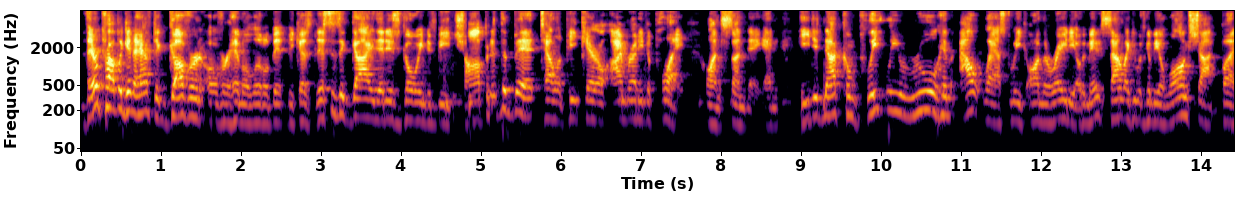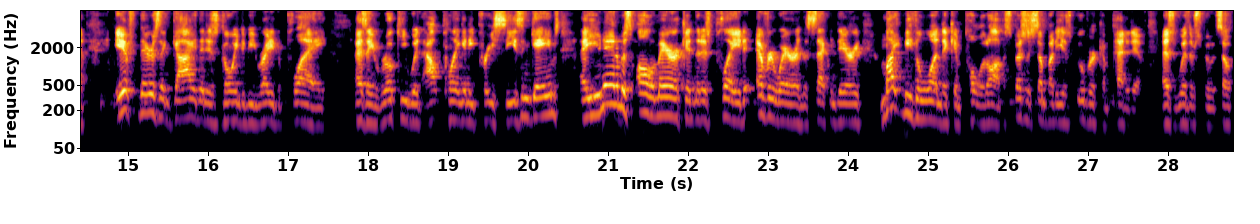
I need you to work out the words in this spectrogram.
they're probably going to have to govern over him a little bit because this is a guy that is going to be chomping at the bit, telling Pete Carroll, I'm ready to play on Sunday. And he did not completely rule him out last week on the radio. He made it sound like he was going to be a long shot. But if there's a guy that is going to be ready to play, as a rookie without playing any preseason games. A unanimous All American that has played everywhere in the secondary might be the one that can pull it off, especially somebody as uber competitive as Witherspoon. So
